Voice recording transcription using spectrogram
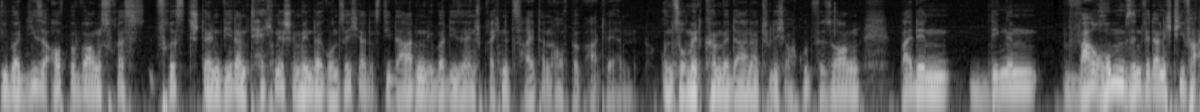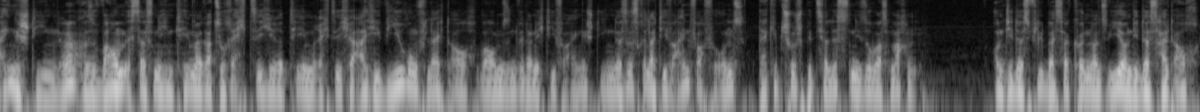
über diese Aufbewahrungsfrist stellen wir dann technisch im Hintergrund sicher, dass die Daten über diese entsprechende Zeit dann aufbewahrt werden. Und somit können wir da natürlich auch gut für sorgen. Bei den Dingen, warum sind wir da nicht tiefer eingestiegen? Ne? Also warum ist das nicht ein Thema, gerade so rechtssichere Themen, rechtssichere Archivierung vielleicht auch, warum sind wir da nicht tiefer eingestiegen? Das ist relativ einfach für uns. Da gibt es schon Spezialisten, die sowas machen und die das viel besser können als wir und die das halt auch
